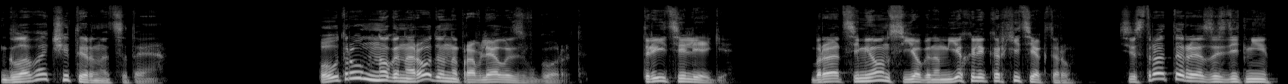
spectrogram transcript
Глава 14 Поутру много народу направлялось в город. Три телеги. Брат Симеон с Йоганом ехали к архитектору. Сестра Тереза с детьми,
